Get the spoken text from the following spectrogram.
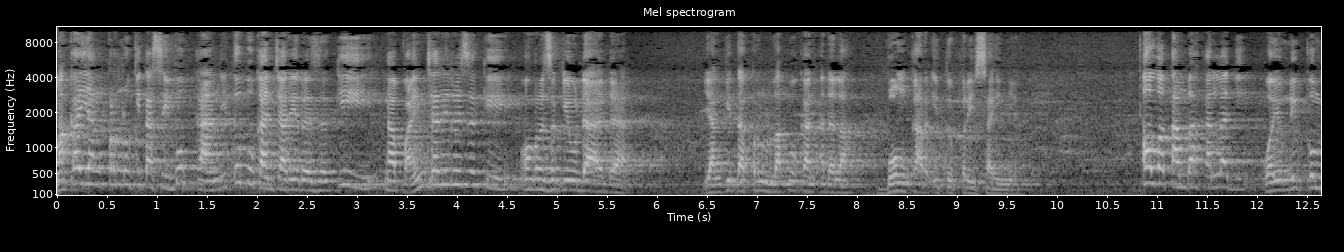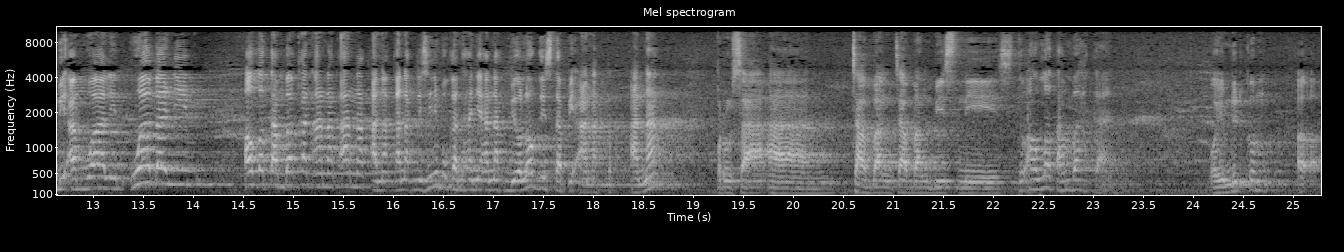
Maka yang perlu kita sibukkan itu bukan cari rezeki. Ngapain cari rezeki? Wong rezeki udah ada. Yang kita perlu lakukan adalah bongkar itu perisainya. Allah tambahkan lagi, wa yumdikum bi amwalin wa banin. Allah tambahkan anak-anak. Anak-anak di sini bukan hanya anak biologis tapi anak-anak perusahaan, cabang-cabang bisnis. Itu Allah tambahkan. Wa yumdikum uh,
